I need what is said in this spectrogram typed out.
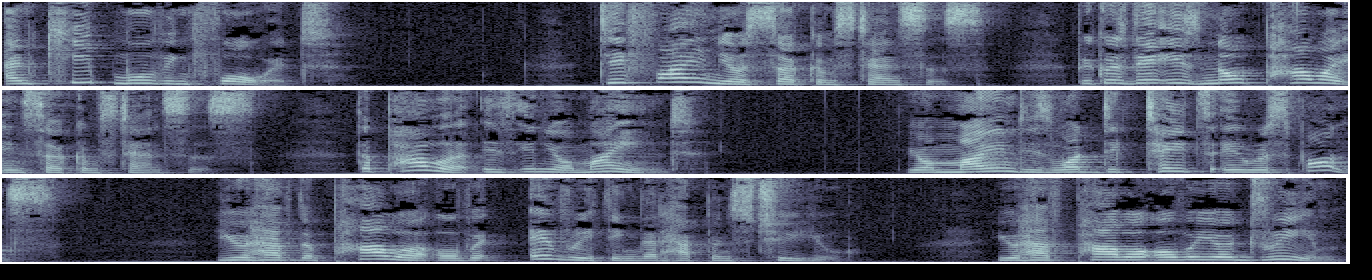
and keep moving forward. Define your circumstances because there is no power in circumstances. The power is in your mind. Your mind is what dictates a response. You have the power over everything that happens to you. You have power over your dream.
